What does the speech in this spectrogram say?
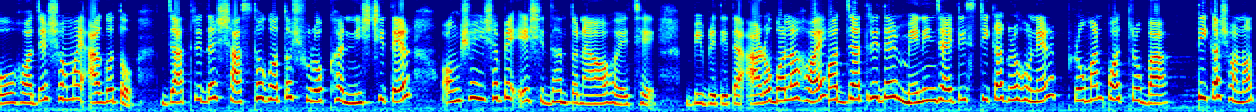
ও হজের সময় আগত যাত্রীদের স্বাস্থ্যগত সুরক্ষা নিশ্চিতের অংশ হিসেবে এ সিদ্ধান্ত নেওয়া হয়েছে। বিবৃতিতে আরও বলা হয়, হজযাত্রীদের মেনিনজাইটিস টিকা গ্রহণের প্রমাণপত্র বা টিকা সনদ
